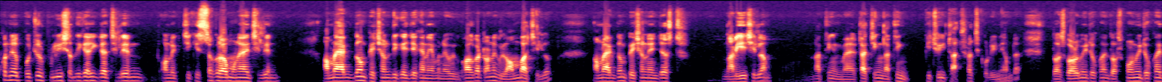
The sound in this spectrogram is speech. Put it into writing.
ওখানে প্রচুর পুলিশ আধিকারিকরা ছিলেন, অনেক চিকিৎসকরাও মনে হয় ছিলেন। আমরা একদম পেছন দিকে যেখানে মানে ওই হলঘরটা অনেক লম্বা ছিল, আমরা একদম পেছনে জাস্ট দাঁড়িয়েছিলাম। নাথিং টাচিং নাথিং কিছুই টাচ ফাচ করিনি আমরা। দশ বারো মিনিট ওখানে, দশ পনেরো মিনিট ওখানে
